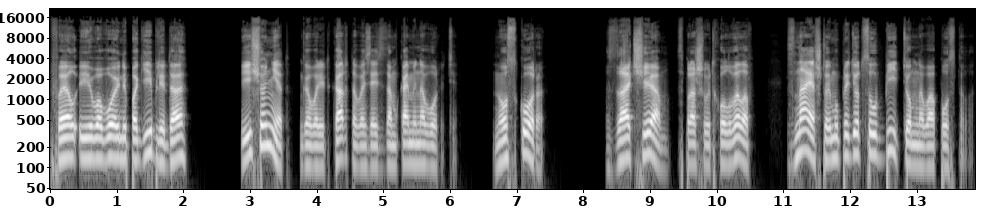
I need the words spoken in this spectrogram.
«Фэл и его воины погибли, да?» «Еще нет», — говорит карта, возясь замками на вороте. «Но скоро». «Зачем?» — спрашивает Холвеллов, зная, что ему придется убить темного апостола.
